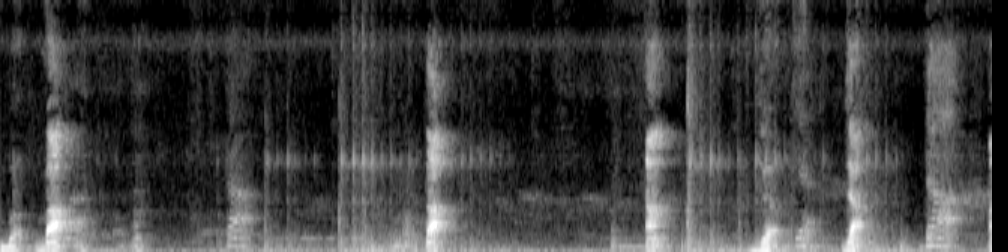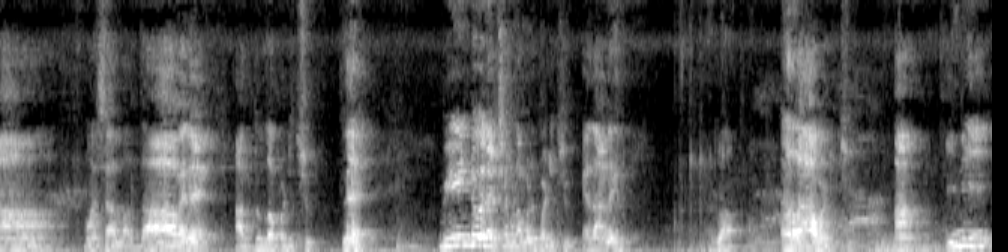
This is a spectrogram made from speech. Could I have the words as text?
ബ. ബ. ത. ആ. ജ. ജ. ആ മാഷാ അല്ലാ. ദാ വരെ അബ്ദുള്ള പഠിച്ചു അല്ലേ? വീണ്ടും ഒരു അക്ഷരം നമ്മൾ പഠിച്ചു. ഏതാണ്? റ. പഠിച്ചു. ആ. ഇനി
